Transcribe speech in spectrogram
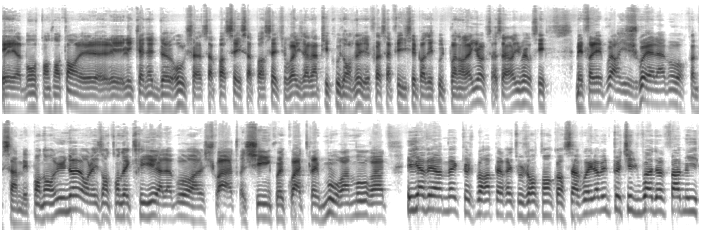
Et euh, bon, de temps en temps, les, les, les canettes de rouge, ça, ça passait, ça passait. Tu vois, ils avaient un petit coup dans le nez. Des fois, ça finissait par des coups de poing dans la gueule. Ça, ça arrivait aussi. Mais il fallait voir, ils jouaient à l'amour comme ça. Mais pendant une heure, on les entendait crier à l'amour, à quatre, cinq, quatre, moura, moura. Et il y avait un mec que je me rappellerai toujours, encore sa voix. Il avait une petite voix de femme et,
